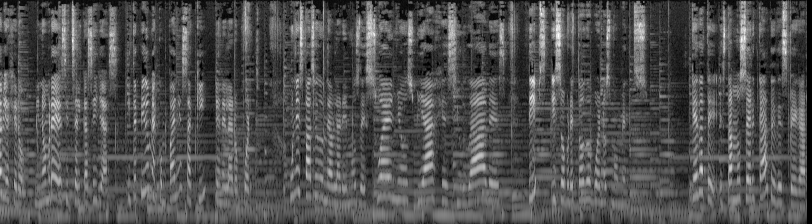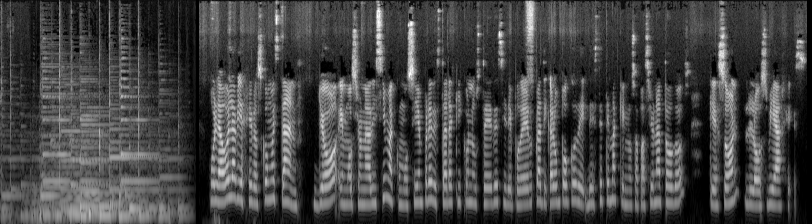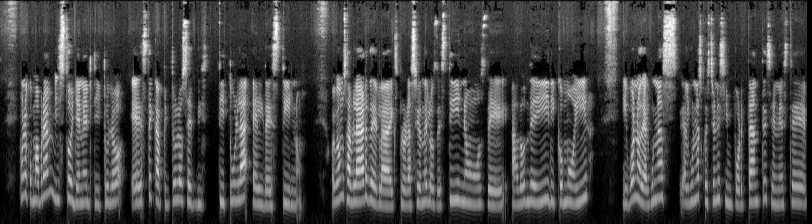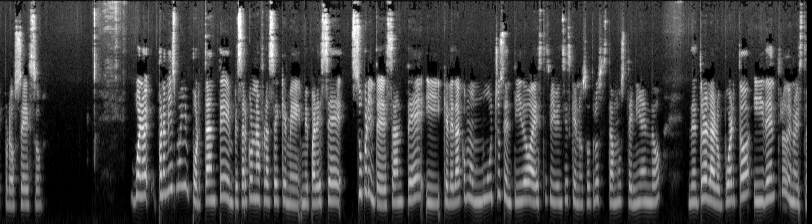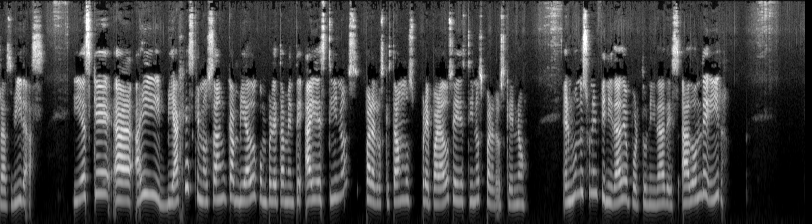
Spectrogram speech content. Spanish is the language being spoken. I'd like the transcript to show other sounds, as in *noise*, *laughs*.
Hola viajero, mi nombre es Itzel Casillas y te pido me acompañes aquí en el aeropuerto, un espacio donde hablaremos de sueños, viajes, ciudades, tips y sobre todo buenos momentos. Quédate, estamos cerca de despegar. Hola, hola viajeros, ¿cómo están? Yo emocionadísima como siempre de estar aquí con ustedes y de poder platicar un poco de, este tema que nos apasiona a todos, que son los viajes. Bueno, como habrán visto ya en el título, este capítulo se titula El destino. Hoy vamos a hablar de la exploración de los destinos, de a dónde ir y cómo ir, y bueno, de algunas, de algunas cuestiones importantes en este proceso. Bueno, para mí es muy importante empezar con una frase que me, me parece súper interesante y que le da como mucho sentido a estas vivencias que nosotros estamos teniendo dentro del aeropuerto y dentro de nuestras vidas. Y es que ah, hay viajes que nos han cambiado completamente. Hay destinos para los que estamos preparados y hay destinos para los que no. El mundo es una infinidad de oportunidades. ¿A dónde ir?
